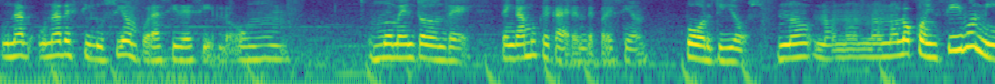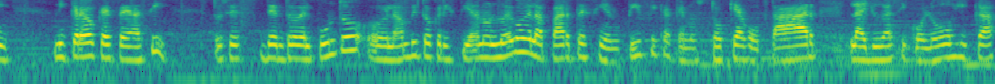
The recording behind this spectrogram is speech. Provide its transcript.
una, una, desilusión por así decirlo un, un momento donde tengamos que caer en depresión por Dios no no no no no lo coincido ni ni creo que sea así entonces, dentro del punto o el ámbito cristiano, luego de la parte científica que nos toque agotar, la ayuda psicológica,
